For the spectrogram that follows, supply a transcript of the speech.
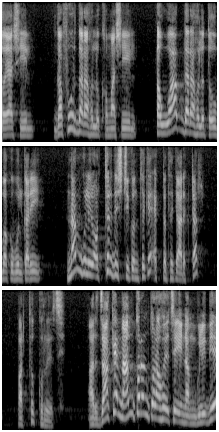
দয়াশীল, গাফুর দ্বারা হলো ক্ষমাশীল তাওয়াব দ্বারা হলো তৌবা কবুলকারী। নামগুলির অর্থের দৃষ্টিকোণ থেকে একটা থেকে আরেকটার পার্থক্য রয়েছে। আর যাকে নামকরণ করা হয়েছে এই নামগুলি দিয়ে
